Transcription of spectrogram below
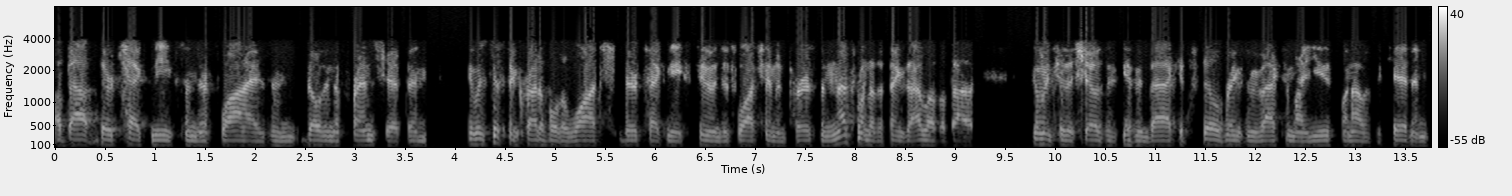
about their techniques and their flies, and building a friendship. And it was just incredible to watch their techniques too, and just watch him in person. And that's one of the things I love about going to the shows is giving back. It still brings me back to my youth when I was a kid, and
